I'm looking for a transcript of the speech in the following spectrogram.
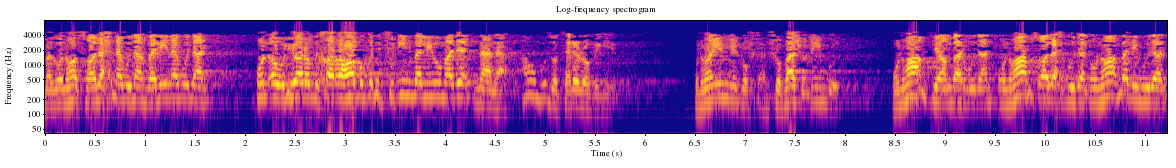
مگه اونها صالح نبودن؟ ولی نبودن. اون اولیا رو می‌خواد رها بکنید چون این ولی اومده. نه نه. همون بزرگتره رو بگیر. اونها این می‌گفتن. شبهشون این بود. اونها هم پیامبر بودن. اونها هم صالح بودن. اونها هم ولی بودن.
